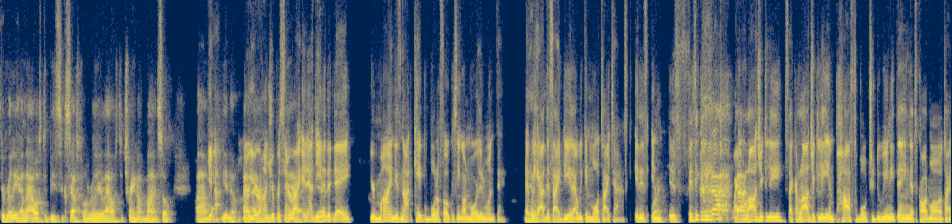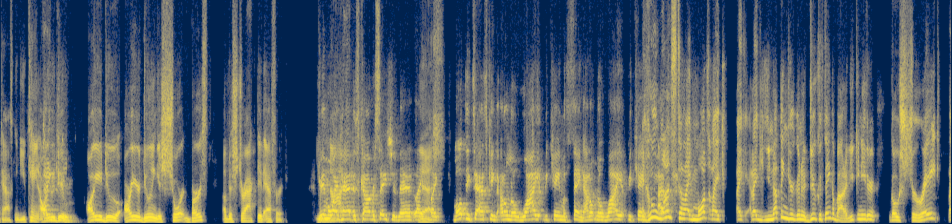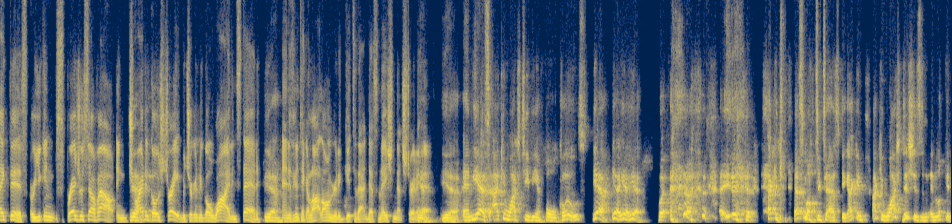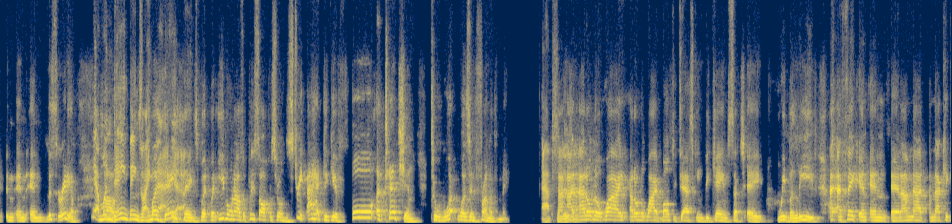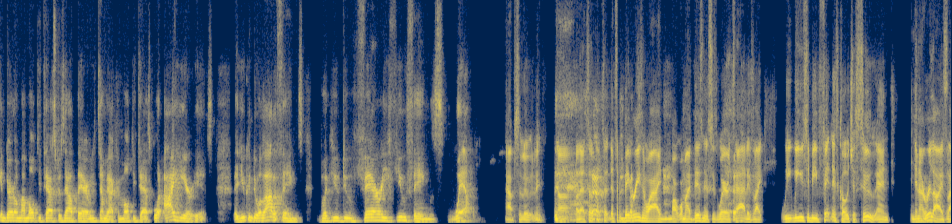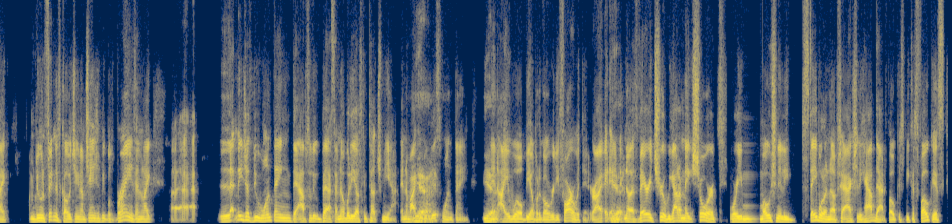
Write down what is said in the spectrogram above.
to really allow us to be successful and really allow us to train our mind. So, um, yeah, you know, no, I, you're 100% yeah, right. And at the yeah. end of the day, your mind is not capable of focusing on more than one thing. And yeah. we have this idea that we can multitask. It is in, right. it is physically, biologically, psychologically impossible to do anything that's called multitasking. You can't. All Thank you do, you. all you do, all you're doing is short bursts of distracted effort. You're Me and my not, wife had this conversation, man. Like, yes. like multitasking. I don't know why it became a thing. I don't know why it became. And who I, wants to like multi like like like you nothing you're gonna do? Because think about it. You can either go straight like this, or you can spread yourself out and try yeah. to go straight, but you're gonna go wide instead. Yeah, and it's gonna take a lot longer to get to that destination that's straight ahead. Yeah, yeah. and yes, I can watch TV in full clothes. Yeah, yeah, yeah, yeah. But I can, that's multitasking. I can I can wash dishes and, and look at and, and, and listen to radio. Yeah, mundane uh, things like mundane that. yeah. things. But but even when I was a police officer on the street, I had to give full attention to what was in front of me. Absolutely. I, I, don't know why. I don't know why multitasking became such a we believe. I, I, think, and and and I'm not I'm not kicking dirt on my multitaskers out there. When you tell me I can multitask, what I hear is that you can do a lot of things, but you do very few things well. Absolutely. Uh, that's, a, that's a that's a big reason why I why my business is where it's at. Is like we we used to be fitness coaches too, and and then I realized like I'm doing fitness coaching and I'm changing people's brains and like uh, let me just do one thing the absolute best that nobody else can touch me at. And if I can do this one thing, yeah. then I will be able to go really far with it. Right. And yeah. no, that's very true. We got to make sure we're emotionally stable enough to actually have that focus because focus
